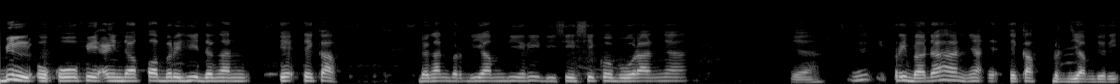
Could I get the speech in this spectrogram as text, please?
Bil uqufi inda qabrihi dengan i'tikaf dengan berdiam diri di sisi kuburannya ya ini peribadahannya i'tikaf berdiam diri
